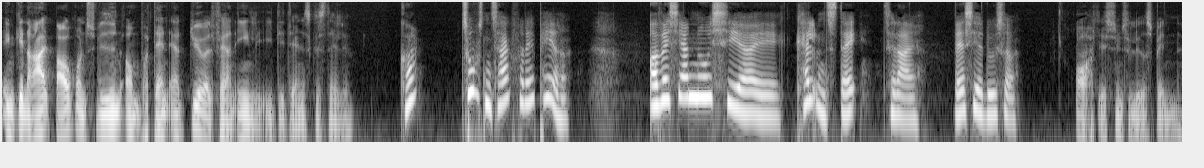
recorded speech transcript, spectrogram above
en generel baggrundsviden om, hvordan er dyrevelfærden egentlig i de danske stalle. Godt. Tusind tak for det, Peter. Og hvis jeg nu siger øh, kalvens dag til dig. Hvad siger du så? Åh, oh, det synes jeg lyder spændende.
